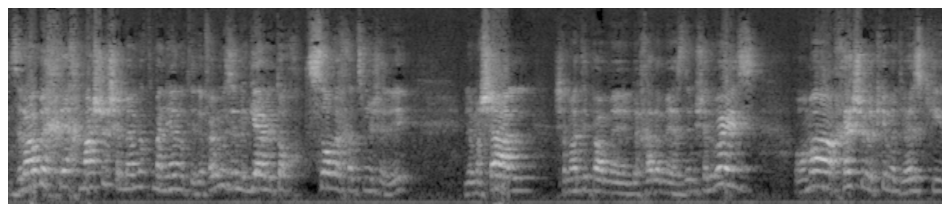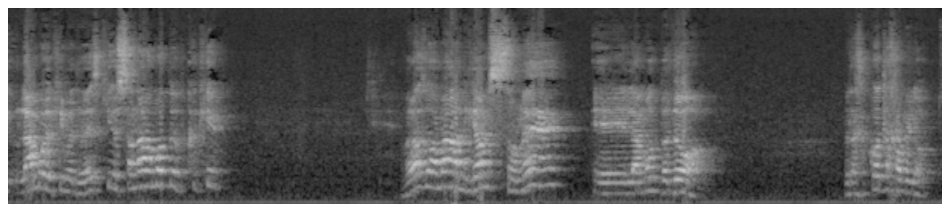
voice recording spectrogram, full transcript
זה לא בהכרח משהו שבאמת מעניין אותי, לפעמים זה מגיע מתוך צורך עצמי שלי, למשל, שמעתי פעם אה, באחד המייסדים של וייז, הוא אמר, אחרי שהוא הקים את וייז, למה הוא הקים את וייז? כי הוא שנא לעמוד בפקקים. אבל אז הוא אמר, אני גם שונא אה, לעמוד בדואר. ולחכות לחבילות.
